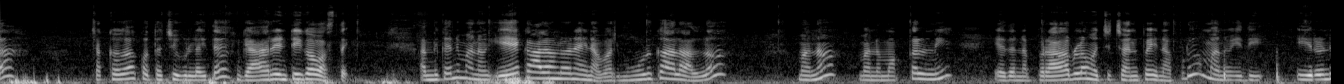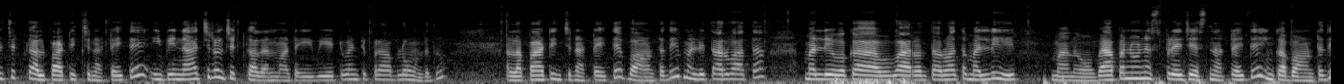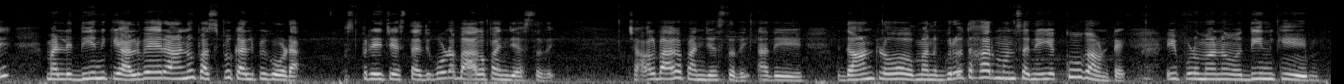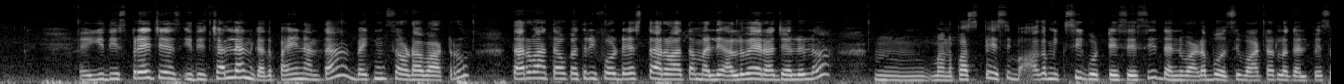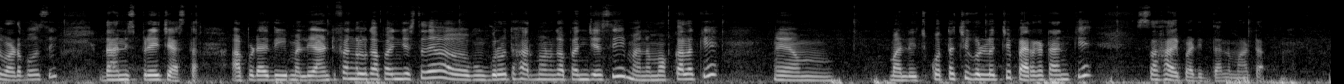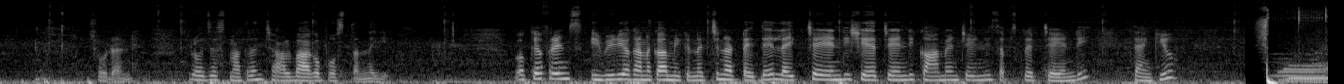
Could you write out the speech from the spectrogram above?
చక్కగా కొత్త చిగుళ్ళు అయితే గ్యారంటీగా వస్తాయి. అందుకని మనం ఏ కాలంలోనైనా వారి మూడు కాలాల్లో మనం మన మొక్కల్ని ఏదైనా ప్రాబ్లం వచ్చి చనిపోయినప్పుడు మనం ఇది ఈ రెండు చిట్కాలు పాటించినట్టయితే ఇవి న్యాచురల్ చిట్కాలు అనమాట ఇవి ఎటువంటి ప్రాబ్లం ఉండదు. అలా పాటించినట్టయితే బాగుంటుంది. మళ్ళీ తర్వాత మళ్ళీ ఒక వారం తర్వాత మళ్ళీ మనం వేప నూనె స్ప్రే చేసినట్టయితే ఇంకా బాగుంటుంది. మళ్ళీ దీనికి అల్వేరాను పసుపు కలిపి కూడా స్ప్రే చేస్తే అది కూడా బాగా పనిచేస్తుంది. చాలా బాగా పనిచేస్తుంది. అది దాంట్లో మన గ్రోత్ హార్మోన్స్ అనేవి ఎక్కువగా ఉంటాయి. ఇప్పుడు మనం దీనికి ఇది స్ప్రే చేసి ఇది చల్లాను కదా పైన అంతా బేకింగ్ సోడా వాటరు తర్వాత ఒక త్రీ ఫోర్ డేస్ తర్వాత మళ్ళీ అల్వేరా జల్లులో మన పసుపు వేసి బాగా మిక్సీ కొట్టేసేసి దాన్ని వడబోసి వాటర్లో కలిపేసి వడబోసి దాన్ని స్ప్రే చేస్తా. అప్పుడు అది మళ్ళీ యాంటీఫంగల్గా పనిచేస్తుంది? గ్రోత్ హార్మోన్గా పనిచేసి మన మొక్కలకి మళ్ళీ కొత్త చిగుళ్ళు వచ్చి పెరగటానికి సహాయపడిద్ది అన్నమాట చూడండి. రోజెస్ మాత్రం చాలా బాగా పోస్తున్నాయి. ఓకే ఫ్రెండ్స్ ఈ వీడియో కనుక మీకు నచ్చినట్టయితే లైక్ చేయండి షేర్ చేయండి కామెంట్ చేయండి సబ్స్క్రైబ్ చేయండి. Thank you. you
